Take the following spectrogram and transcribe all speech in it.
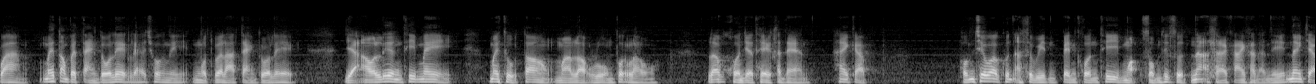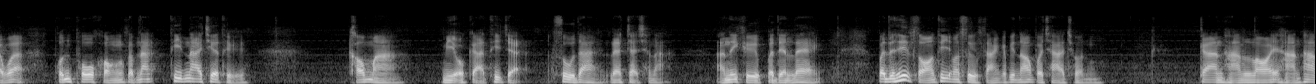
กว้าง ไม่ต้องไปแต่งตัวเลขแล้วช่วงนี้หมดเวลาแต่งตัวเลข อย่าเอาเรื่องที่ไม่ไม่ถูกต้องมาหลอกลวงพวกเรา แล้วควรจะเทคะแนนให้กับ ผมเชื่อว่าคุณอัศวินเป็นคนที่เหมาะสมที่สุดณสถานการณ์ขนาดนี้ เนื่องจากว่าผลโพลของสำนักที่น่าเชื่อถือ เขามามีโอกาสที่จะสู้ได้และจะชนะ อันนี้คือประเด็นแรก ประเด็นที่สองที่จะมาสื่อสารกับพี่น้องประชาชน การหารร้อยหารห้า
